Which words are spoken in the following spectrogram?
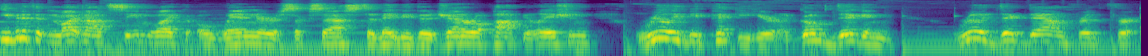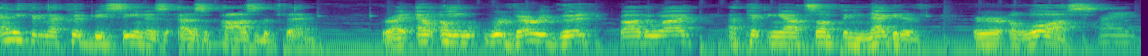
even if it might not seem like a win or a success to maybe the general population, really be picky here. Like go digging, really dig down for for anything that could be seen as as a positive thing right? And, and, we're very good, by the way, at picking out something negative or a loss. Right.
